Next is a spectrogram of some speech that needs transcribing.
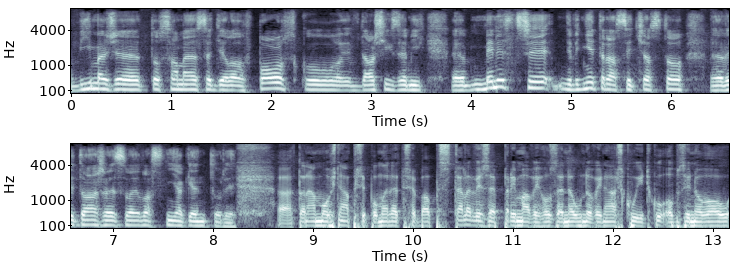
víme, že to samé se dělo v Polsku, i v dalších zemích. Ministři vnitra si často vytvářeli své vlastní agentury. To nám možná připomene třeba z televize Prima vyhozenou novinářku Jitku Obzinovou,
